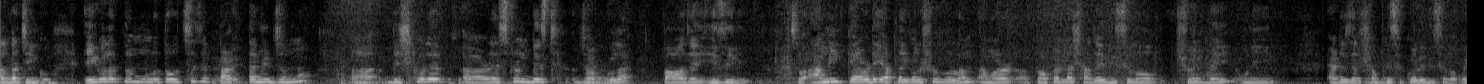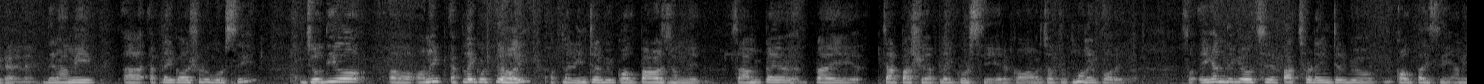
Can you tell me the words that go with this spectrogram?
আলবাচিঙ্কো এইগুলো তো মূলত হচ্ছে যে পার্ট টাইমের জন্য বিশেষ করে রেস্টুরেন্ট বেসড জবগুলা পাওয়া যায় ইজিলি সো আমি ক্যারোডে অ্যাপ্লাই করা শুরু করলাম। আমার প্রোফাইলটা সাজাই দিছিল শোয়েব ভাই। উনি অ্যাড্রেস সব কিছু করে দিছিল। ওইখানে দেন আমি অ্যাপ্লাই করা শুরু করছি। যদিও অনেক অ্যাপ্লাই করতে হয় আপনার ইন্টারভিউ কল পাওয়ার জন্য। সো আমি প্রায় প্রায় চার পাঁচশো অ্যাপ্লাই করছি, এরকম আমার যতটুকু মনে পড়ে। সো এখান থেকে হচ্ছে পাঁচ ছটা ইন্টারভিউ কল পাইছি, আমি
